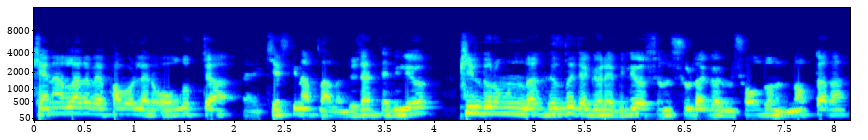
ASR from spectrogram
Kenarları ve favorileri oldukça e, keskin hatlarla düzeltebiliyor. Pil durumunu da hızlıca görebiliyorsunuz. Şurada görmüş olduğunuz noktadan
